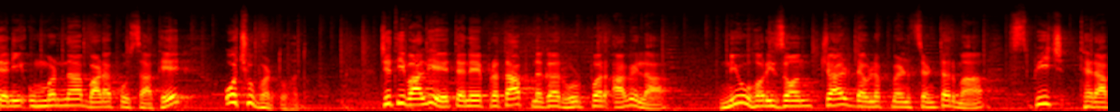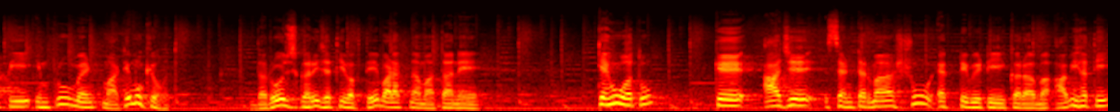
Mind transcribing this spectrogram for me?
તેની ઉંમરના બાળકો સાથે ઓછું ભળતો હતો. જેથી વાલીએ તેને પ્રતાપનગર રોડ પર આવેલા ન્યૂ હોરિઝોન ચાઇલ્ડ ડેવલપમેન્ટ સેન્ટરમાં સ્પીચ થેરાપી ઇમ્પ્રુવમેન્ટ માટે મૂક્યો હતો. દરરોજ ઘરે જતી વખતે બાળકના માતાને કહેવું હતું કે આજે સેન્ટરમાં શું એક્ટિવિટી કરવામાં આવી હતી,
